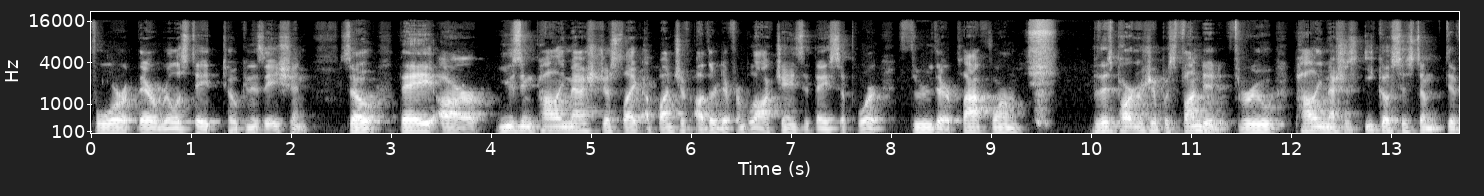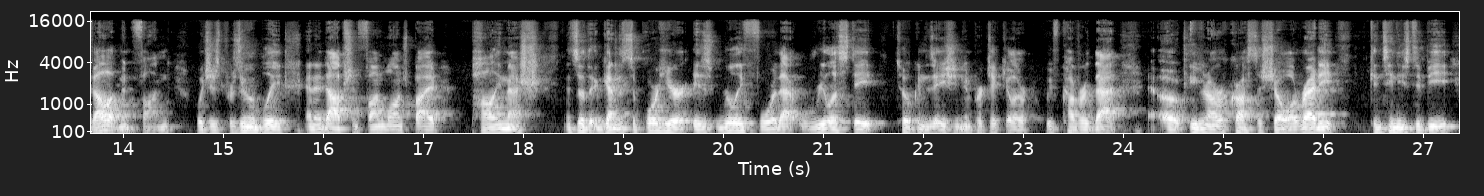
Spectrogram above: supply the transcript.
for their real estate tokenization. So they are using Polymesh just like a bunch of other different blockchains that they support through their platform. But this partnership was funded through Polymesh's ecosystem development fund, which is presumably an adoption fund launched by Polymesh and so, the, again, the support here is really for that real estate tokenization in particular. We've covered that uh, even across the show already, continues to be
